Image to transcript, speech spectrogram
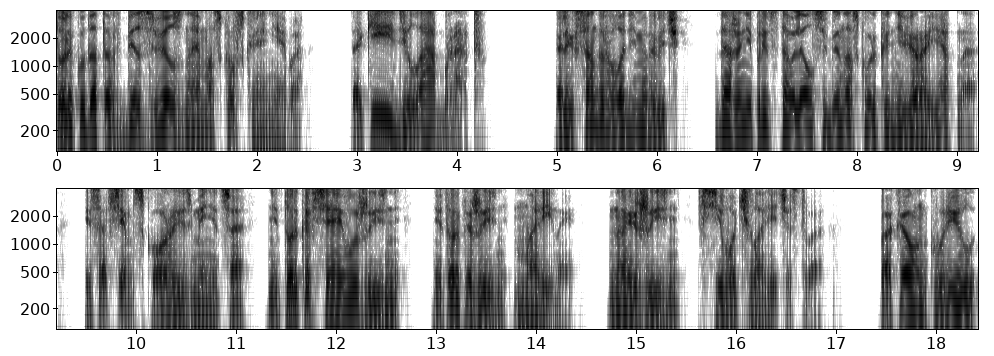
то ли куда-то в беззвездное московское небо. Такие дела, брат. Александр Владимирович даже не представлял себе, насколько невероятно и совсем скоро изменится не только вся его жизнь, не только жизнь Марины, но и жизнь всего человечества. Пока он курил,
